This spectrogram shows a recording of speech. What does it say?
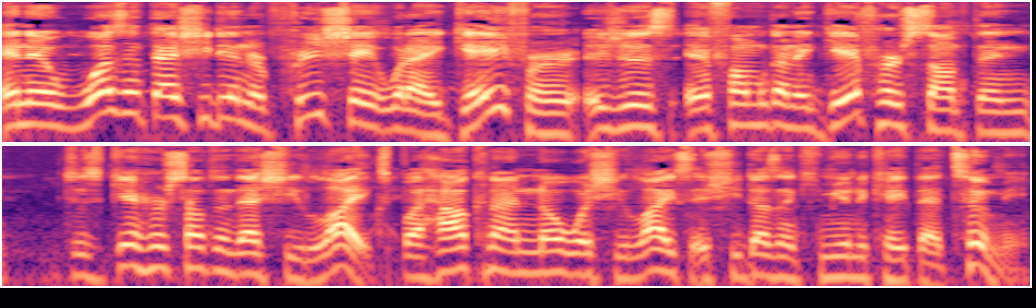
And it wasn't that she didn't appreciate what I gave her. It's just if I'm going to give her something, just give her something that she likes. But how can I know what she likes if she doesn't communicate that to me?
